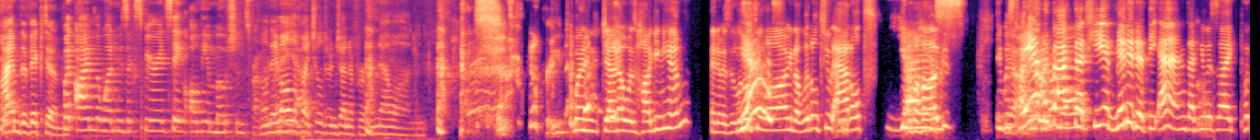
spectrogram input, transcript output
Yeah. I'm the victim. But I'm the one who's experiencing all the emotions from I'll it, name right? all of my children Jennifer from now on. When Jenna was hugging him and it was a little Yes. too long and a little too adult. Yes. a hug. It was Yeah. kind And I the fact know- that he admitted at the end that he was like put,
